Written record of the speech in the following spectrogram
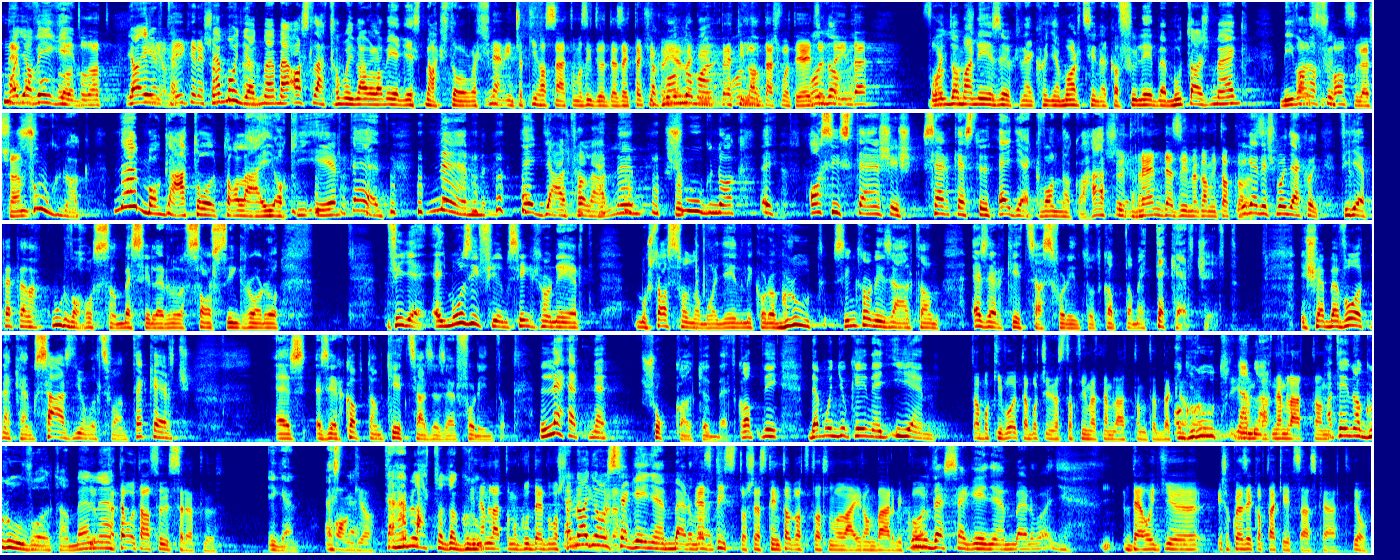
vagy a végén? Ja, értem. A és nem mondjad, mert, mert azt láttam, hogy már valami egész mást olvasom. Nem, én csak kihasználtam az időt, de ez egy technikai jellegű betillantás volt a jegyzeteimbe. Mondom a nézőknek, hogy a Marcinek a fülébe mutasd meg, mi van, van a fül... Van fülesem. Súgnak. Nem magától találja ki, érted? Nem, egyáltalán nem. Súgnak, egy asszisztens és szerkesztő hegyek vannak a háttérben. Sőt, rendező meg, amit akarsz. Igen, és mondják, hogy figyelj, Pepe már kurva hosszan beszél erről a szar szinkronról. Figyelj, egy mozifilm szinkronért most azt mondom, hogy én mikor a Groot szinkronizáltam, 1200 forintot kaptam egy tekercsért. És ebben volt nekem 180 tekercs, ez, ezért kaptam 200 ezer forintot. Lehetne sokkal többet kapni, de mondjuk én egy ilyen abban ki voltál? Bocsánat, ezt a filmet nem láttam, tehát be kell A Groot nem, láttam. nem láttam. Hát én a Gru voltam benne. Jó, tehát te voltál a főszereplő. Igen. Ezt, Hangja. Te nem láttad a Gru. Nem láttam a Gru, de most Te nem nagyon bele. szegény ember vagy. Ez biztos, ezt én tagadhatatlanul aláírom bármikor. Ú, de szegény ember vagy. De hogy, és akkor ezért kaptál 200 kárt. Jó.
